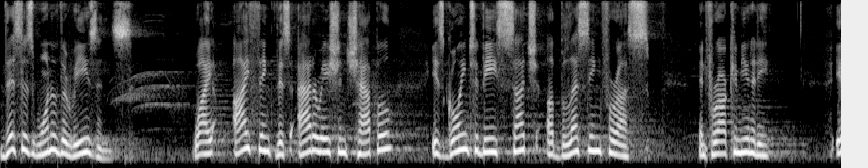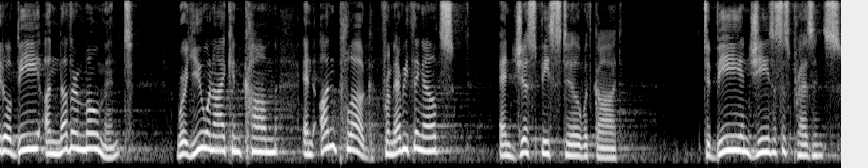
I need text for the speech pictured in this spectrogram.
This is one of the reasons why I think this Adoration Chapel is going to be such a blessing for us and for our community. It'll be another moment where you and I can come and unplug from everything else and just be still with God. To be in Jesus' presence.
